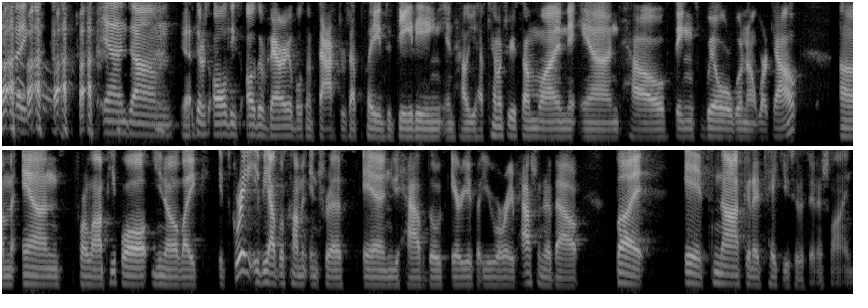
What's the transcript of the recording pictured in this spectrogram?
like, and um, yeah. there's all these other variables and factors that play into dating and how you have chemistry with someone and how things will or will not work out. Um, and for a lot of people, you know, like it's great if you have those common interests and you have those areas that you're already passionate about, but it's not going to take you to the finish line.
